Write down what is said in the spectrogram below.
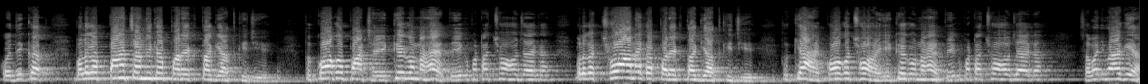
कोई दिक्कत? बोलेगा पाँच आने का परेखता ज्ञात कीजिए। तो कौ गो पाँच है? एक गो ना है? तो एक बटा छः हो जाएगा। बोलेगा छः आने का परेक्ता ज्ञात कीजिए। तो क्या है? कौ गो छः है? एक गो ना है? तो एक बटा छः हो जाएगा। समझ में आ गया?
